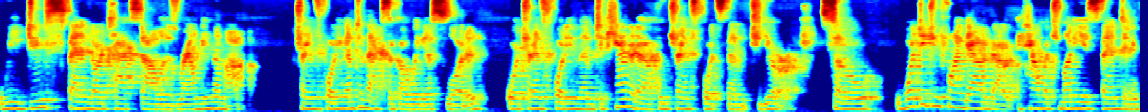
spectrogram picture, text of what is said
we do spend our tax dollars rounding them up, transporting them to Mexico where they're slaughtered, or transporting them to Canada, who transports them to Europe. So, what did you find out about how much money is spent and,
